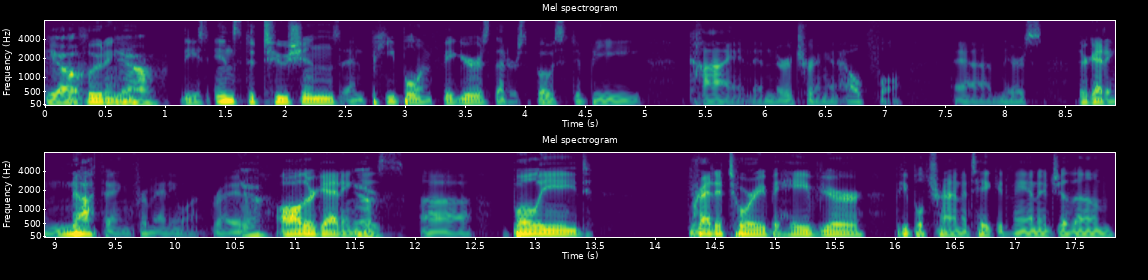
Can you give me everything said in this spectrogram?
Yeah, including yeah. these institutions and people and figures that are supposed to be kind and nurturing and helpful. And there's they're getting nothing from anyone, right? Yeah. All they're getting Yeah. is uh, bullied, predatory behavior, people trying to take advantage of them,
